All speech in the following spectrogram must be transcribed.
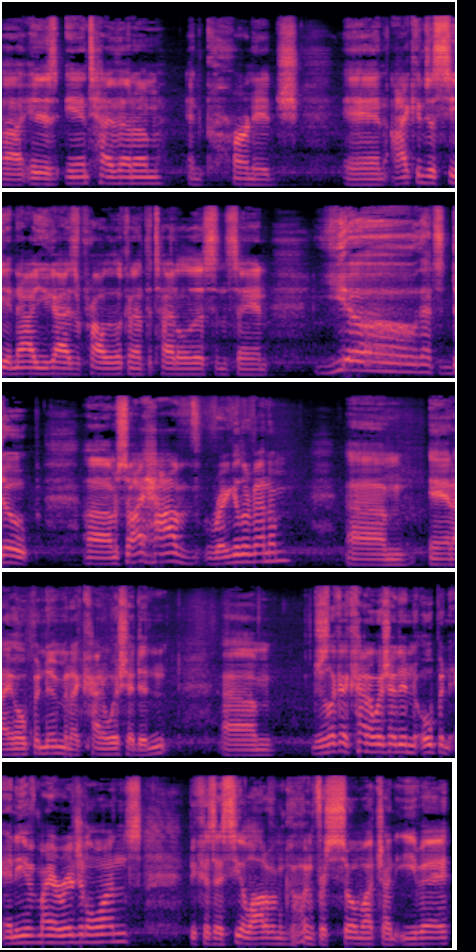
Uh, it is Anti-Venom and Carnage. And I can just see it now. You guys are probably looking at the title of this and saying, Yo, that's dope. Um, so I have regular Venom. Um, and I opened him and I kind of wish I didn't. Um, just like I kind of wish I didn't open any of my original ones because I see a lot of them going for so much on eBay.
